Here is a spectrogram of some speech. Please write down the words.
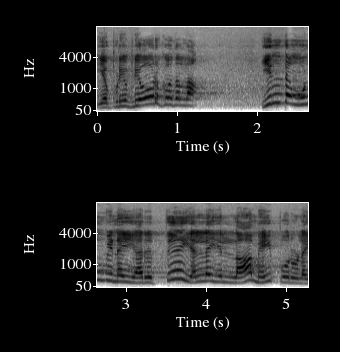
எப்படி எப்படியோ இருக்கும் அதெல்லாம் இந்த முன்வினை அறுத்து எல்லையில்லா மெய்ப்பொருளை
